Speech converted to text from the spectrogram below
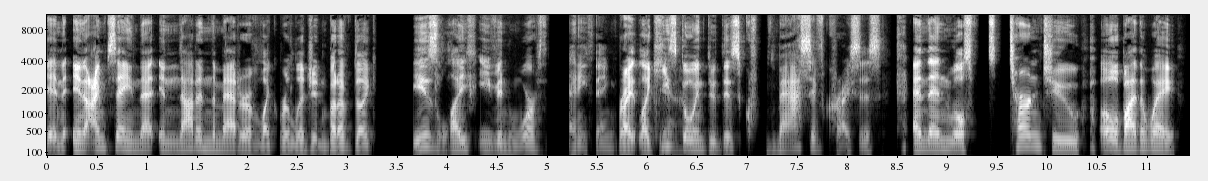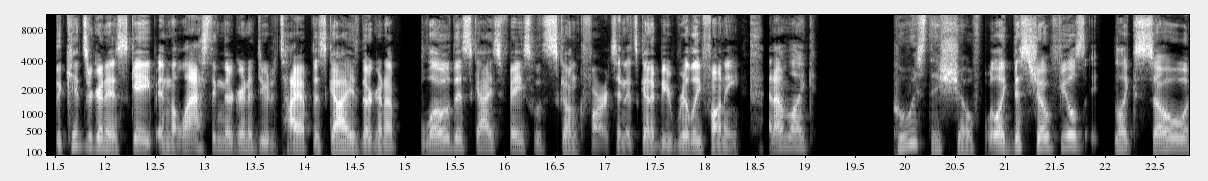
and, and I'm saying that in not in the matter of like religion but of like is life even worth anything right like he's Yeah. going through this cr- massive crisis and then we'll turn to oh by the way the kids are going to escape and the last thing they're going to do to tie up this guy is they're going to blow this guy's face with skunk farts and it's going to be really funny and i'm like who is this show for like this show feels like so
